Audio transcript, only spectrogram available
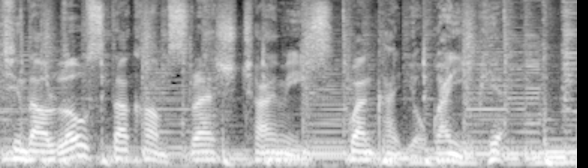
请到 Lowe's.com/Chinese 观看有关影片。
